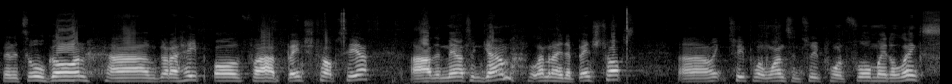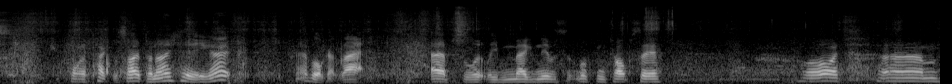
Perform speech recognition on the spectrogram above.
Then it's all gone. Uh, we've got a heap of uh, bench tops here. Uh, the mountain gum, laminated bench tops. Uh, I think 2.1s and 2.4 metre lengths. Want to pack this open, eh? There you go. Have a look at that. Absolutely magnificent looking tops there. All right, um,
